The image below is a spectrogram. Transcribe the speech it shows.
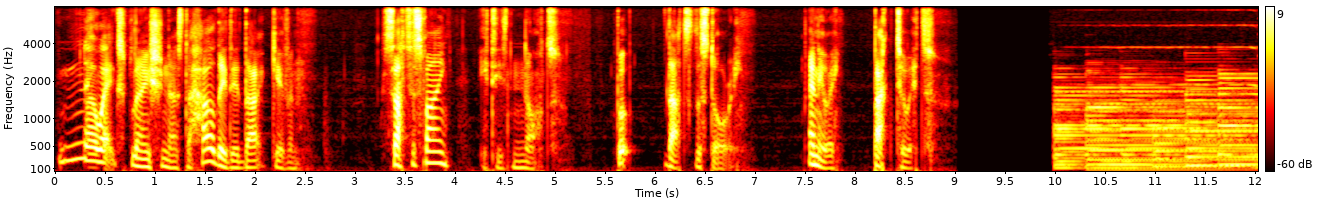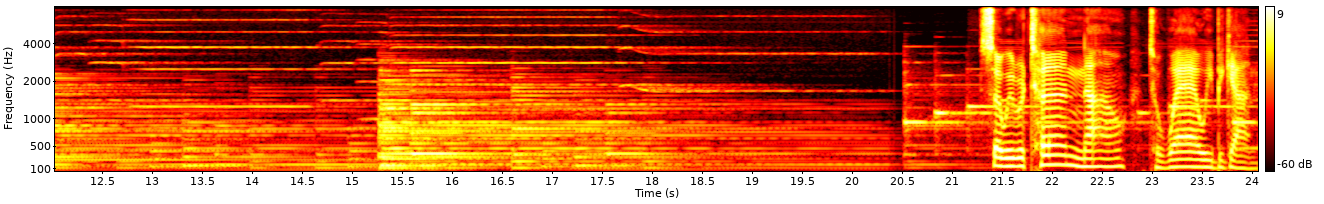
no explanation as to how they did that given. Satisfying? It is not. But that's the story. Anyway, back to it. So we return now to where we began,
